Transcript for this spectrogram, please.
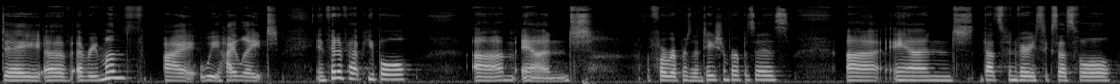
day of every month. I we highlight Infinifat people, um, and for representation purposes, uh, and that's been very successful.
